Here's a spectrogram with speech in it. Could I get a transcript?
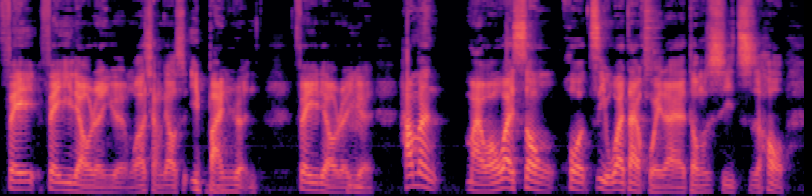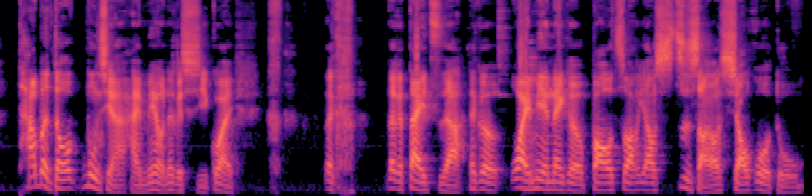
非非医疗人员，我要强调是一般人，嗯、非医疗人员，嗯、他们买完外送或自己外带回来的东西之后，他们都目前还没有那个习惯，那个那个袋子啊，那个外面那个包装要至少要消过毒，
